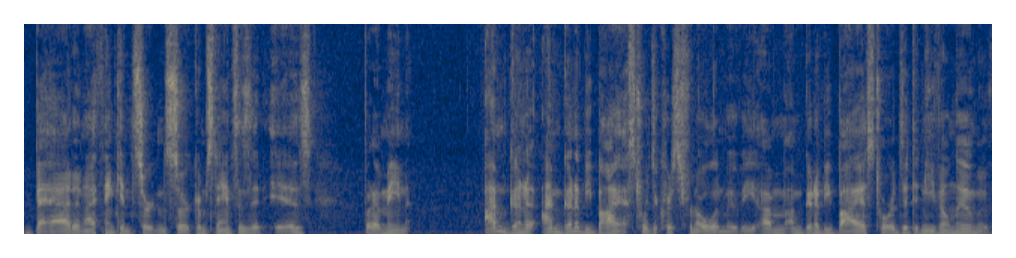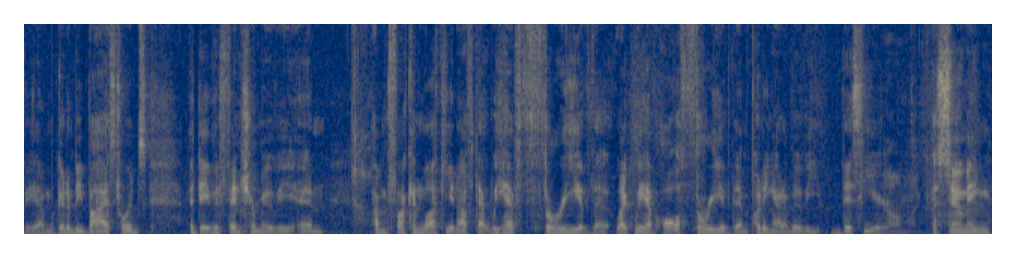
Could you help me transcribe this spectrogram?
bad, and I think in certain circumstances it is, but I mean. I'm gonna I'm gonna be biased towards a Christopher Nolan movie. I'm I'm gonna be biased towards a Denis Villeneuve movie. I'm gonna be biased towards a David Fincher movie, and I'm fucking lucky enough that we have three of the like we have all three of them putting out a movie this year. Oh my God. Assuming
